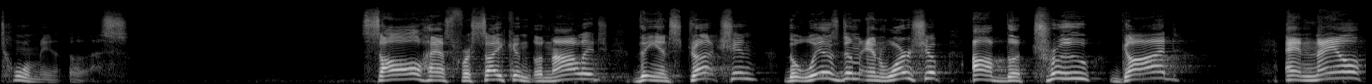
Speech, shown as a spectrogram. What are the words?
torment us. Saul has forsaken the knowledge, the instruction, the wisdom, and worship of the true God. And now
